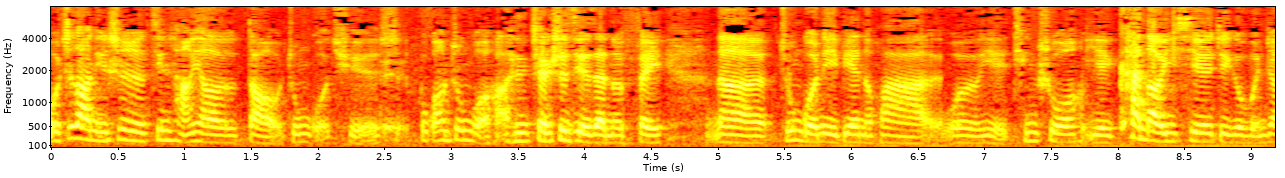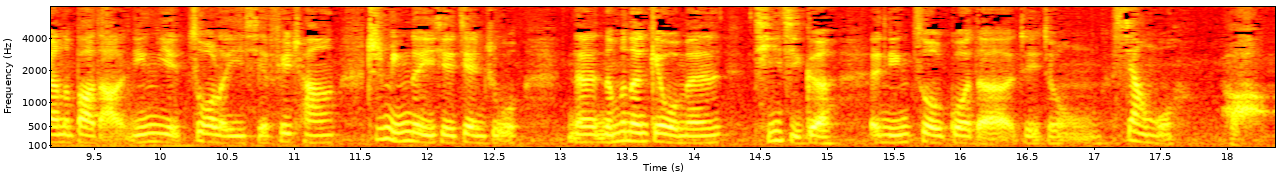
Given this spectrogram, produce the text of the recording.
我知道您是经常要到中国去，是不光中国哈，全世界在那飞。那中国那边的话，我也听说，也看到一些这个文章的报道，您也做了一些非常知名的一些建筑。那能不能给我们提几个您做过的这种项目？好，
